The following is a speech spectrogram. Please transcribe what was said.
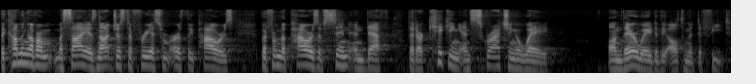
The coming of our Messiah is not just to free us from earthly powers, but from the powers of sin and death that are kicking and scratching away on their way to the ultimate defeat.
